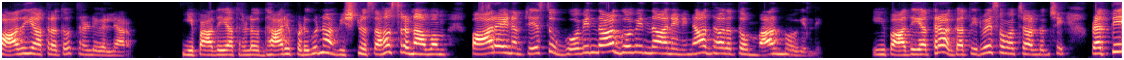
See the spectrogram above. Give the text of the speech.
పాదయాత్రతో తరలి వెళ్ళారు ఈ పాదయాత్రలో దారి పొడుగున విష్ణు సహస్రనామం పారాయణం చేస్తూ గోవిందా గోవిందా అనే నినాదాలతో మార్మోగింది. ఈ పాదయాత్ర గత ఇరవై సంవత్సరాల నుంచి ప్రతి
